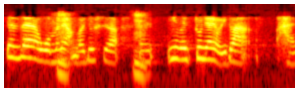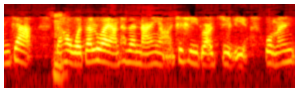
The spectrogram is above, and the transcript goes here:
现在我们两个就是嗯，因为中间有一段寒假，然后我在洛阳，他在南阳，这是一段距离，我们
